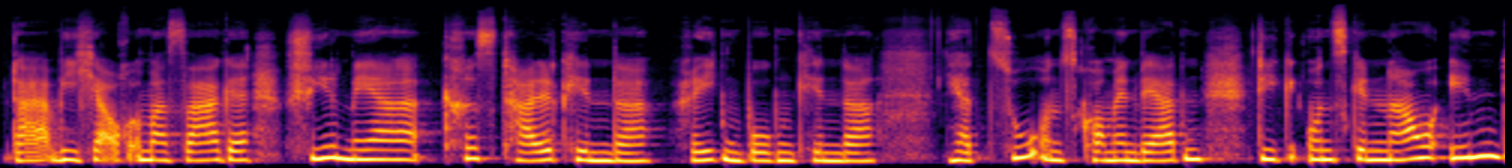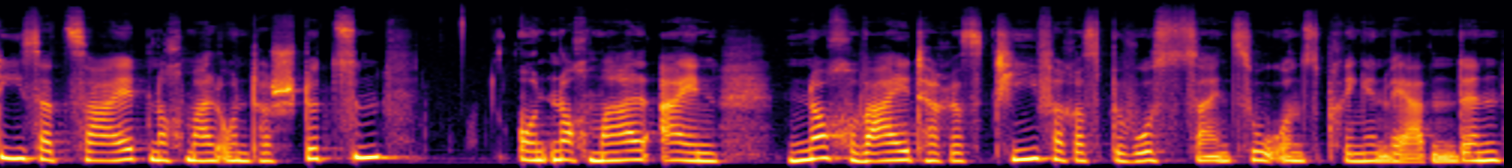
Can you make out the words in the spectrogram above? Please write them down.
da, wie ich ja auch immer sage, viel mehr Kristallkinder, Regenbogenkinder ja zu uns kommen werden, die uns genau in dieser Zeit nochmal unterstützen und nochmal ein noch weiteres, tieferes Bewusstsein zu uns bringen werden. Denn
